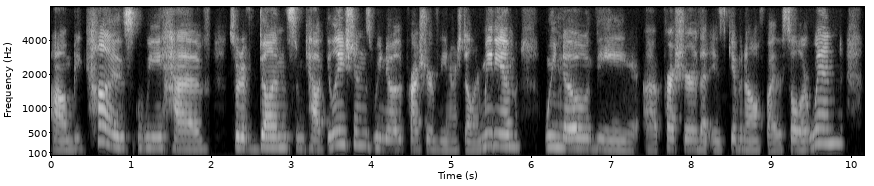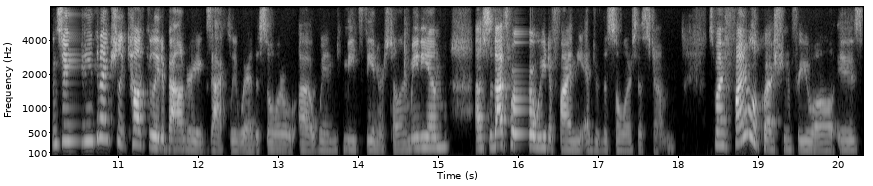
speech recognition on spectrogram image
um, because we have sort of done some calculations. We know the pressure of the interstellar medium. We know the uh, pressure that is given off by the solar wind. And so you can actually calculate a boundary exactly where the solar uh, wind meets the interstellar medium. Uh, so that's where we define the edge of the solar system. So my final question for you all is,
